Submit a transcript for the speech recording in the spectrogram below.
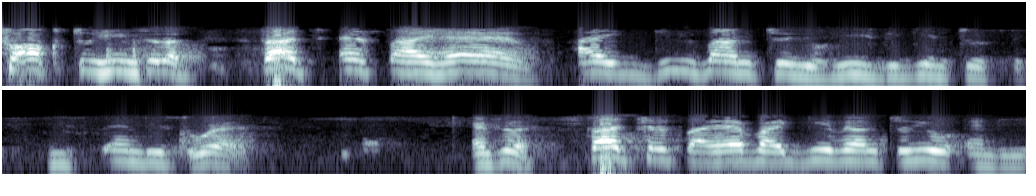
talked to him, said that such as I have, I give unto you. He began to speak. He sent his word. And said, such as I have, I give unto you. And he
